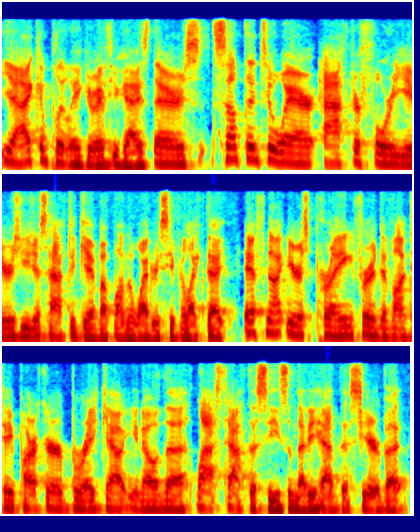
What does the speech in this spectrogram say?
Yeah, I completely agree with you guys. There's something to where after four years, you just have to give up on the wide receiver like that. If not, you're just praying for a DeVante Parker breakout, you know, the last half the season that he had this year. But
